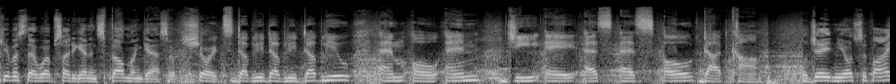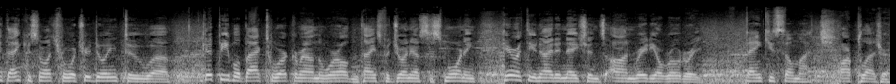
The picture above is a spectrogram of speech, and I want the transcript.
Give us that website again and spell Mongasso, please. Sure, it's www.mongasso.com. Well, Jaden Yosefzai, thank you so much for what you're doing to uh, get people back to work around the world, and thanks for joining us this morning here at the United Nations on Radio Rotary. Thank you so much. Our pleasure.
